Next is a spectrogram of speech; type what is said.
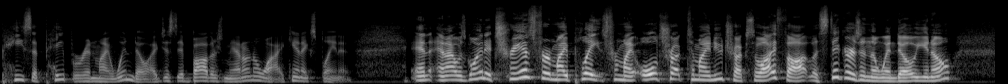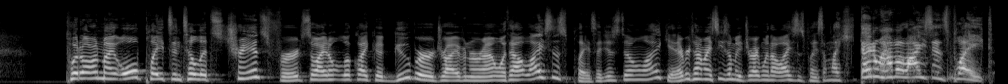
piece of paper in my window. I just, it bothers me. I don't know why. I can't explain it. And, and I was going to transfer my plates from my old truck to my new truck. So I thought, the stickers in the window, you know, put on my old plates until it's transferred so I don't look like a goober driving around without license plates. I just don't like it. Every time I see somebody driving without license plates, I'm like, they don't have a license plate.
